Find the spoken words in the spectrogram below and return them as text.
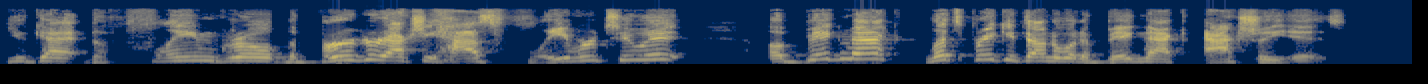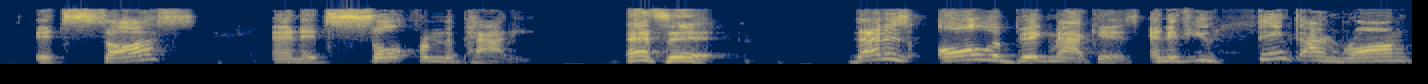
You get the flame grill. The burger actually has flavor to it. A Big Mac, let's break it down to what a Big Mac actually is it's sauce and it's salt from the patty. That's it. That is all a Big Mac is. And if you think I'm wrong,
